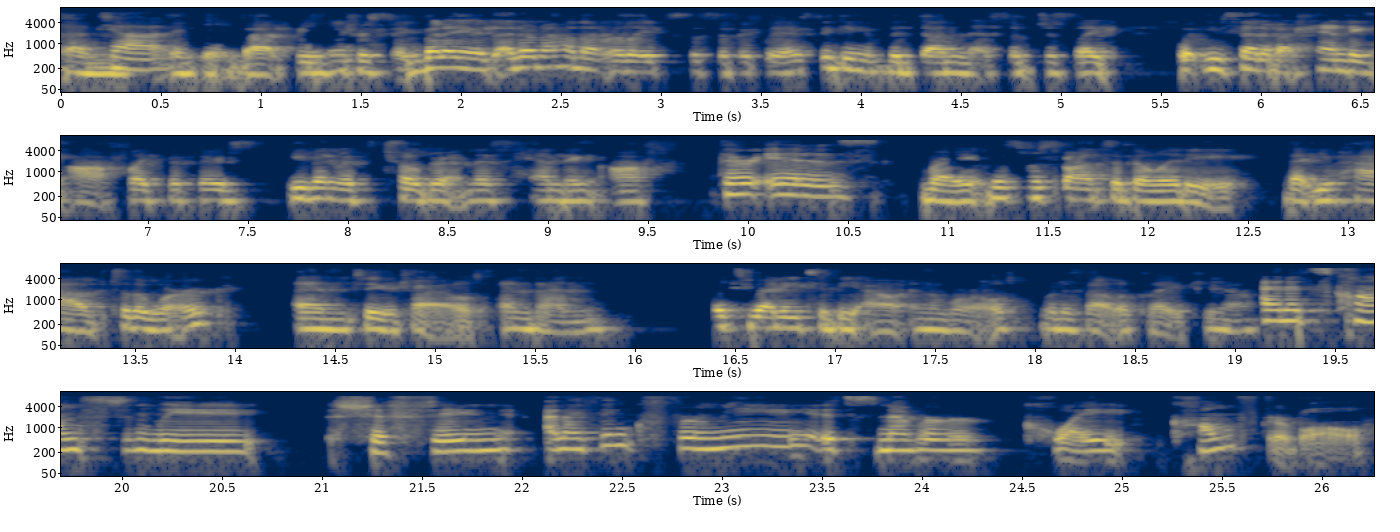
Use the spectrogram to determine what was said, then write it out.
and yeah. think of that being interesting. But anyways, I don't know how that relates specifically. I was thinking of the doneness of just like what you said about handing off, like that there's even with children this handing off. There is right this responsibility that you have to the work and to your child and then it's ready to be out in the world. What does that look like you know? And it's constantly shifting. And i think for me it's never quite comfortable.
